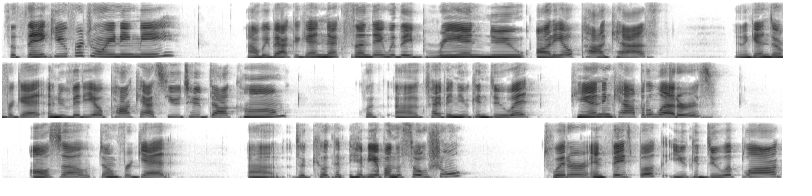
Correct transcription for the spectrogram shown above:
So thank you for joining me. I'll be back again next Sunday with a brand new audio podcast. And again, don't forget a new video podcast, youtube.com Click, uh, type in you can do it, can in capital letters. Also, don't forget uh, to click, hit me up on the social, Twitter and Facebook. You could do it blog,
